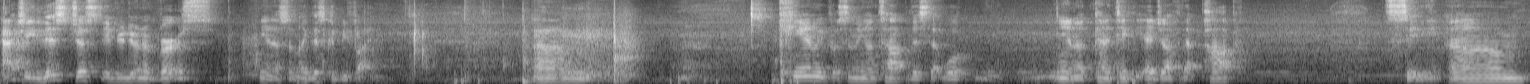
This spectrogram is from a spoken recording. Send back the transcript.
Actually, this just if you're doing a verse, you know, something like this could be fine. Um, can we put something on top of this that will, you know, kind of take the edge off of that pop? Let's see. Um,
